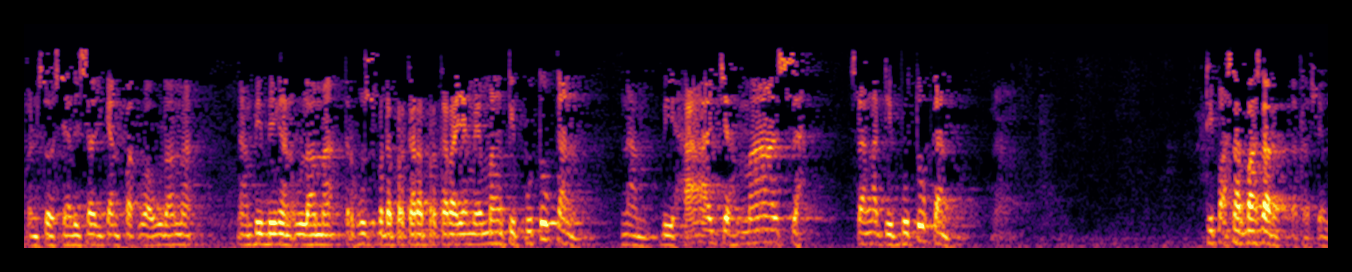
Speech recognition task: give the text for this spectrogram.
mensosialisasikan fatwa ulama, nah bimbingan ulama terkhusus pada perkara-perkara yang memang dibutuhkan. Nah, bihajah masa sangat dibutuhkan. Nah, di pasar-pasar kata Syekh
